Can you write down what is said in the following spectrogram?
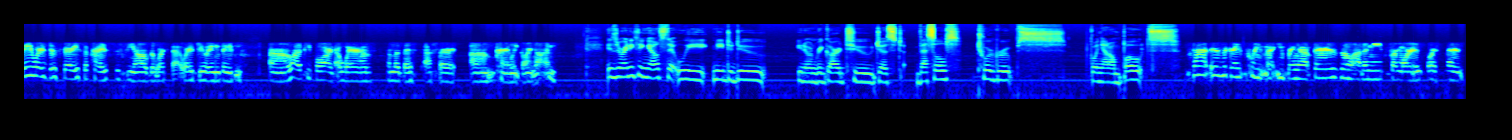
they were just very surprised to see all the work that we're doing. They, uh, a lot of people aren't aware of some of this effort um, currently going on. Is there anything else that we need to do, you know, in regard to just vessels, tour groups, going out on boats? That is a great point that you bring up. There is a lot of need for more enforcement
